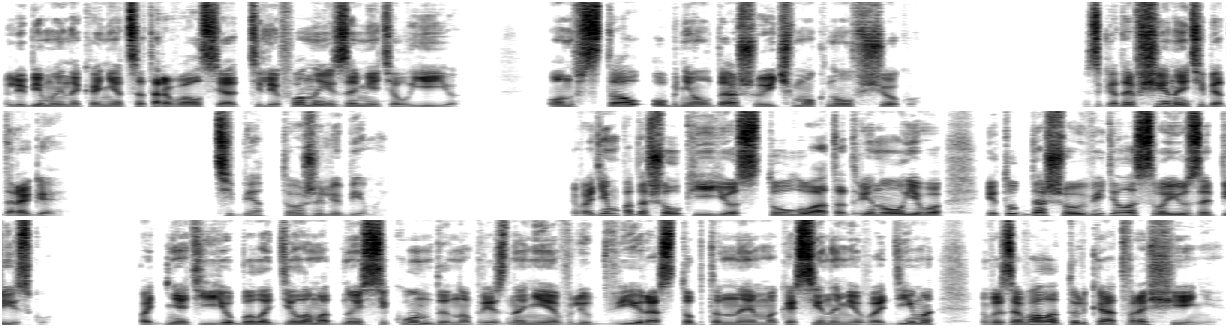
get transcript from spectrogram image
Любимый, наконец, оторвался от телефона и заметил ее. Он встал, обнял Дашу и чмокнул в щеку. «С годовщиной тебя, дорогая!» «Тебя тоже, любимый!» Вадим подошел к ее стулу, отодвинул его, и тут Даша увидела свою записку. Поднять ее было делом одной секунды, но признание в любви, растоптанное мокасинами Вадима, вызывало только отвращение.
